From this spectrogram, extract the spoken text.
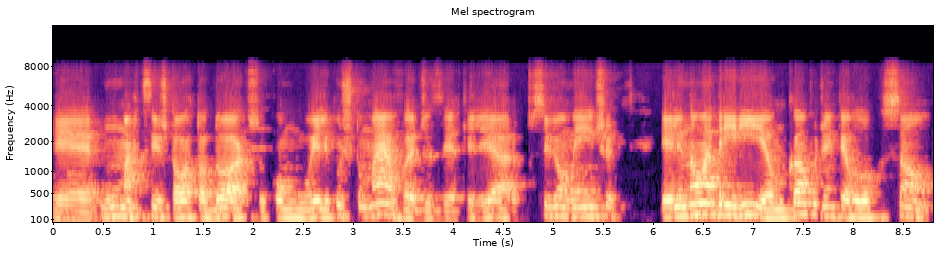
é, um marxista ortodoxo, como ele costumava dizer que ele era, possivelmente ele não abriria um campo de interlocução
